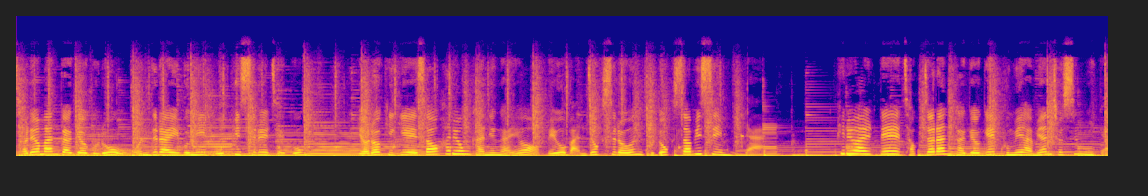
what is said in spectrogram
저렴한 가격으로 원드라이브 및 오피스를 제공, 여러 기기에서 활용 가능하여 매우 만족스러운 구독 서비스입니다. 필요할 때 적절한 가격에 구매하면 좋습니다.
